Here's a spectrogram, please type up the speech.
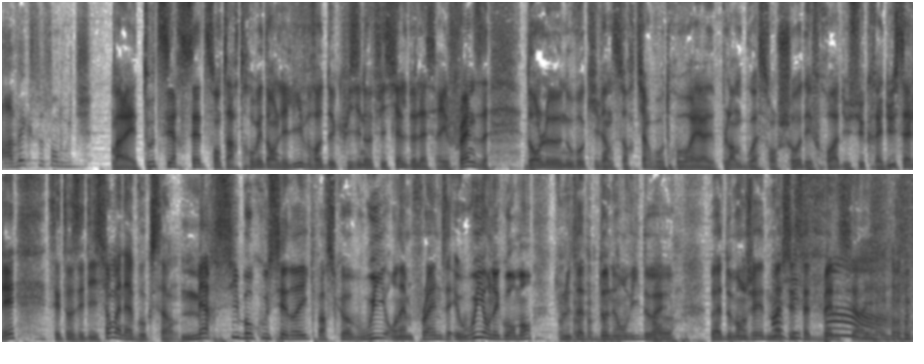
avec ce sandwich. Voilà, et toutes ces recettes sont à retrouver dans les livres de cuisine officiels de la série Friends. Dans le nouveau qui vient de sortir, vous trouverez euh, plein de boissons chaudes, et froides, du sucre et du salé. C'est aux éditions Manabooks. Merci beaucoup Cédric parce que oui, on aime Friends et oui, on est gourmand. Tu nous as donné envie de, Ouais. bah, de manger et de Oh, mater cette belle série.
